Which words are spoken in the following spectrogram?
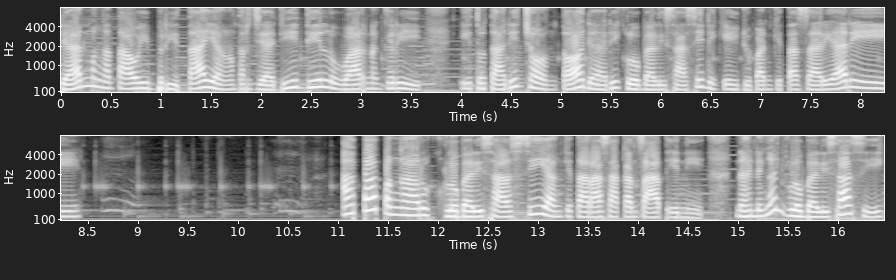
dan mengetahui berita yang terjadi di luar negeri. Itu tadi contoh dari globalisasi di kehidupan kita sehari-hari. Apa pengaruh globalisasi yang kita rasakan saat ini? Nah, dengan globalisasi,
